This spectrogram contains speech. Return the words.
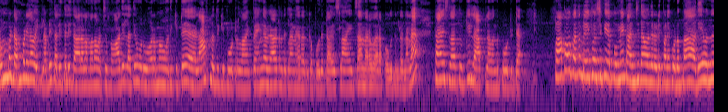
ரொம்ப டம்ப் பண்ணிலாம் வைக்கல. அப்படியே தள்ளி தள்ளி தாராளமாக தான் வச்சுருந்தோம். அது எல்லாத்தையும் ஒரு ஓரமாக ஒதுக்கிட்டு லாஃப்டில் தூக்கி போட்டுடலாம். இப்போ எங்கே விளையாடுறதுக்குலாம் நேரம் இருக்க போகுது. டாய்ஸ்லாம் எக்ஸாம் வேறு வர போகுதுன்றதுனால டாய்ஸ்லாம் தூக்கி லாஃப்ட்டில் வந்து போட்டுட்டேன். பாப்பாவுக்கு வந்து பிரேக்ஃபாஸ்ட்டுக்கு எப்போவுமே கஞ்சி தான் வந்து ரெடி பண்ணி கொடுப்பேன். அதே வந்து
